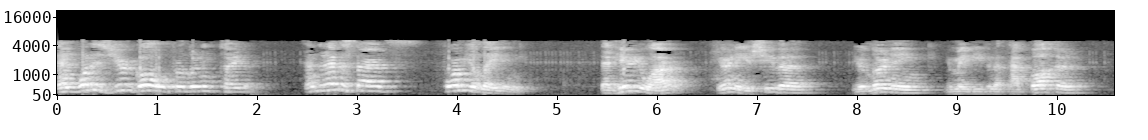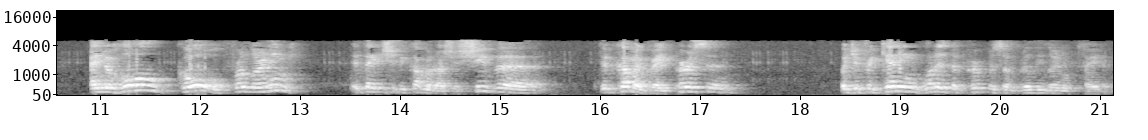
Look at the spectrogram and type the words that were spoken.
And what is your goal for learning Torah? And the Rebbe starts formulating that here you are, you're in a yeshiva, you're learning, you're maybe even a tapbacher, and your whole goal for learning is that you should become a Rosh Yeshiva, to become a great person, but you're forgetting what is the purpose of really learning Torah.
